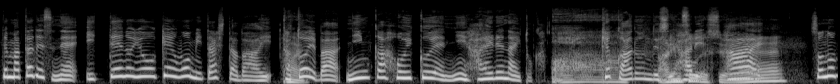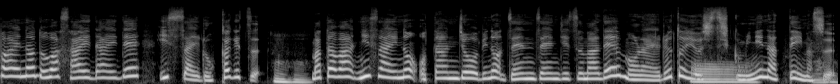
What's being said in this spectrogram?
でまたですね一定の要件を満たした場合例えば認可保育園に入れないとか、結構あるんですやはり。はいその場合などは最大で1歳6ヶ月うんうん。または2歳のお誕生日の前々日までもらえるという仕組みになっています。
